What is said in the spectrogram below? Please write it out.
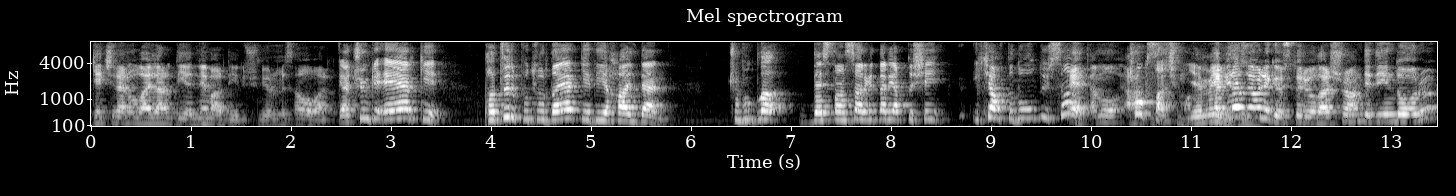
geçiren olaylar diye ne var diye düşünüyorum. Mesela o var. Ya çünkü eğer ki patır putur dayak yediği halden çubukla destansı hareketler yaptığı şey iki haftada olduysa Evet ama o çok saçma. Yemeyiz. Ya biraz öyle gösteriyorlar şu an dediğin doğru.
